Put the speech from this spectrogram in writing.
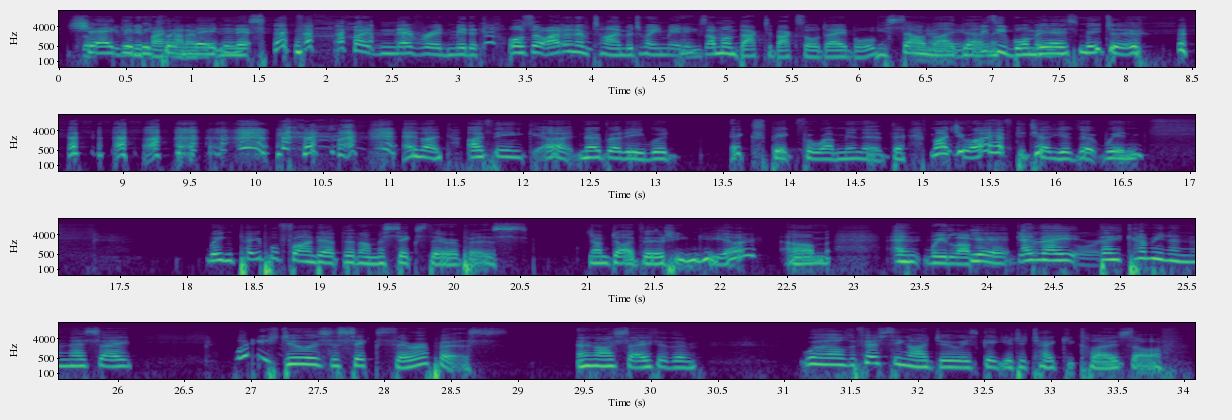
Shag in Even if I between had, I would meetings. ne- I'd never admit it. Also, I don't have time between meetings. I'm on back to backs all day, Bob. So You am know I, darling. Busy woman. Yes, me too. and I, I think uh, nobody would expect for one minute that, mind you, I have to tell you that when when people find out that I'm a sex therapist, I'm diverting here, um, and We love yeah, and us the they they come in and then they say, "What do you do as a sex therapist?" And I say to them, "Well, the first thing I do is get you to take your clothes off."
